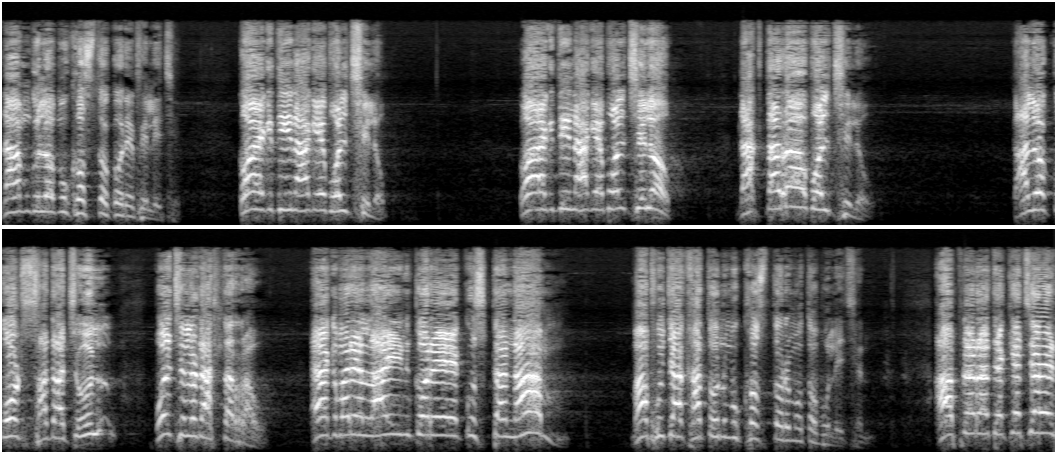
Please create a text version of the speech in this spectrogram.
নামগুলো মুখস্থ করে ফেলেছে। কয়েকদিন আগে বলছিল, কয়েকদিন আগে বলছিল, ডাক্তাররাও বলছিল, কালো কোট, সাদা চুল বলছিল ডাক্তাররাও, একবারে লাইন করে একুশটা নাম মাফুজা খাতুন মুখস্থর মতো বলেছেন। আপনারা দেখেছেন?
